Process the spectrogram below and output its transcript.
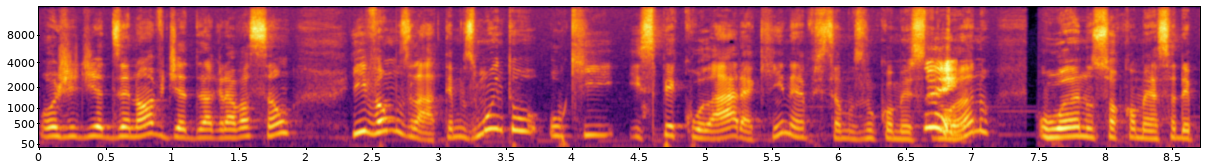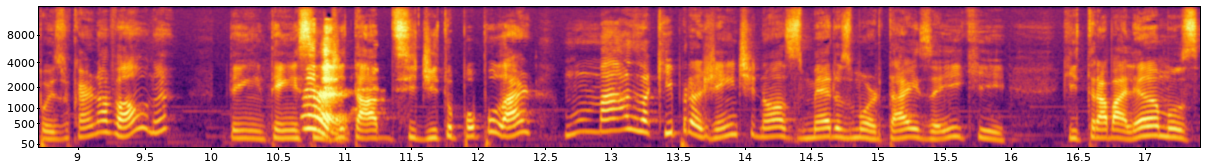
Hoje, dia 19, dia da gravação. E vamos lá, temos muito o que especular aqui, né? Estamos no começo Sim. do ano. O ano só começa depois do carnaval, né? Tem, tem esse, É. ditado, esse dito popular. Mas aqui pra gente, nós meros mortais aí que, que trabalhamos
